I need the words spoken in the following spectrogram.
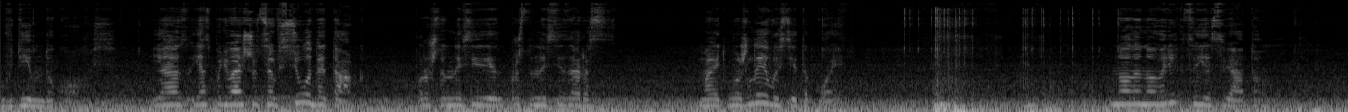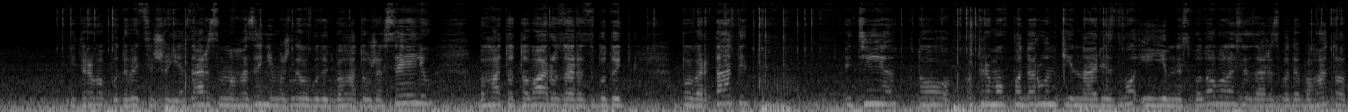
в дім до когось. Я, я сподіваюся, що це всюди так. Просто не всі, просто не всі зараз мають можливості такої. Ну, але Новий рік це є свято. І треба подивитися, що є. Зараз в магазині, можливо, будуть багато вже сейлів, багато товару зараз будуть повертати. Ті, хто отримав подарунки на Різдво і їм не сподобалося, зараз буде багато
